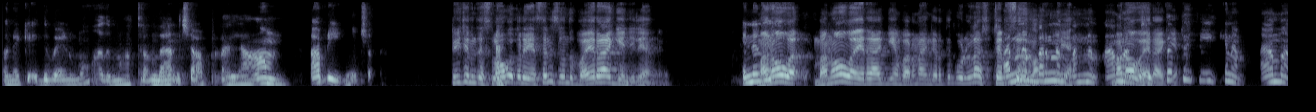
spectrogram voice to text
உனக்கு எது வேணுமோ அது மாத்திரம்தான் சாப்பிடலாம் அப்படின்னு சொல்றேன். டீச்சர் இந்த ஸ்லோகத்தோட எசன்ஸ் வந்து வைராகியம் இல்லையா? மனோ மனோ வைராகியம் வரணுங்கிறதுக்குள்ள ஸ்டெப்ஸ் மனோ ஜெயிக்கணும். ஆமா.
